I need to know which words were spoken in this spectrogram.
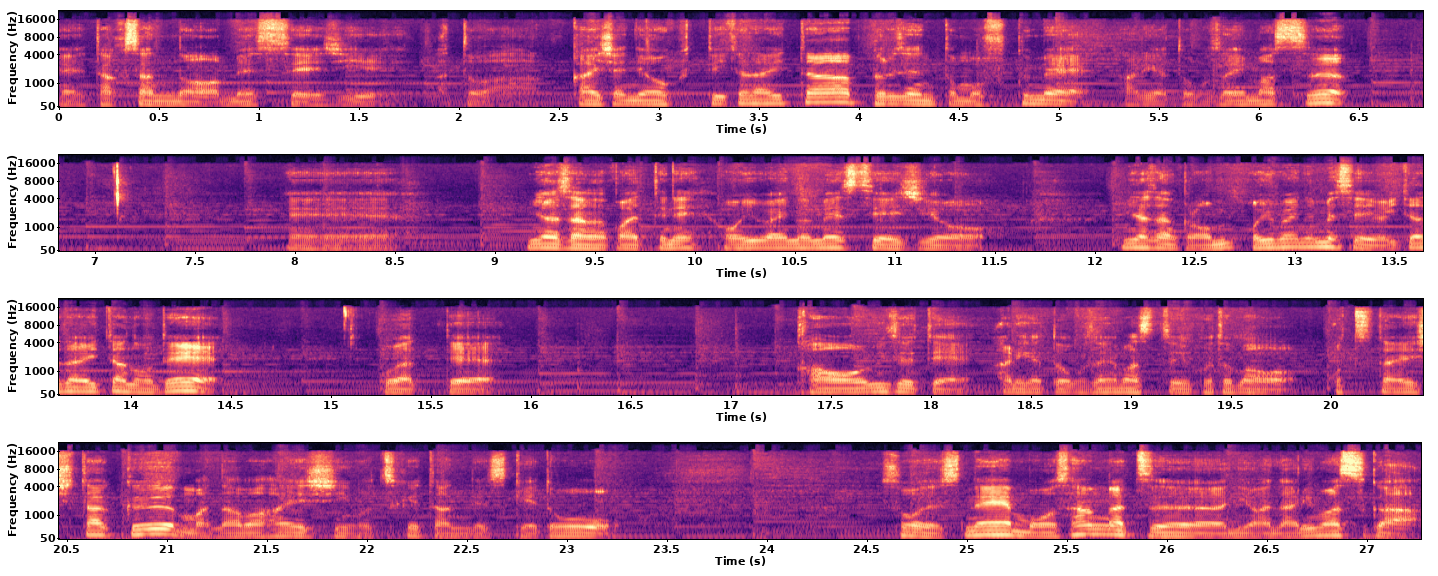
えーたくさんのメッセージあとは会社に送っていただいたプレゼントも含めありがとうございます、えー皆さんがこうやってねお祝いのメッセージを皆さんからお祝いのメッセージをいただいたのでこうやって顔を見せてありがとうございますという言葉をお伝えしたく、まあ、生配信をつけたんですけどそうですねもう3月にはなりますが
